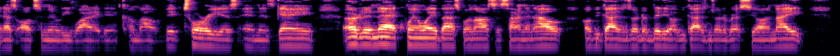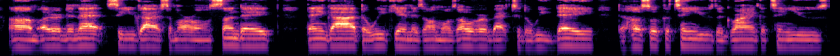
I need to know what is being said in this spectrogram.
And that's ultimately why they didn't come out victorious in this game. Other than that, Quinn Wade Basketball Analysis signing out. Hope you guys enjoyed the video. Hope you guys enjoy the rest of your night. Um, other than that, see you guys tomorrow on Sunday. Thank God the weekend is almost over. Back to the weekday. The hustle continues. The grind continues.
